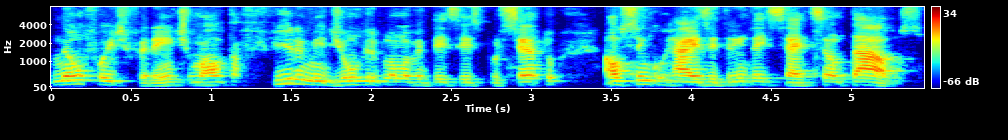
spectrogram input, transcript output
não foi diferente, uma alta firme de 1,96% aos R$ 5,37.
